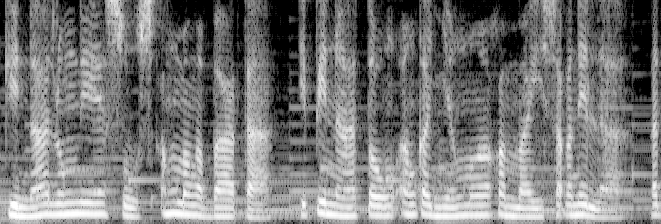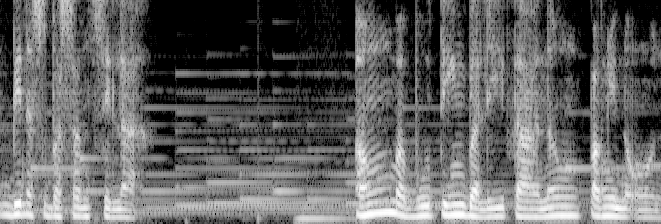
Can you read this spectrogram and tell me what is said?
Kinalong ni Jesus ang mga bata, ipinatong ang kanyang mga kamay sa kanila at binasbasan sila. Ang mabuting balita ng Panginoon.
